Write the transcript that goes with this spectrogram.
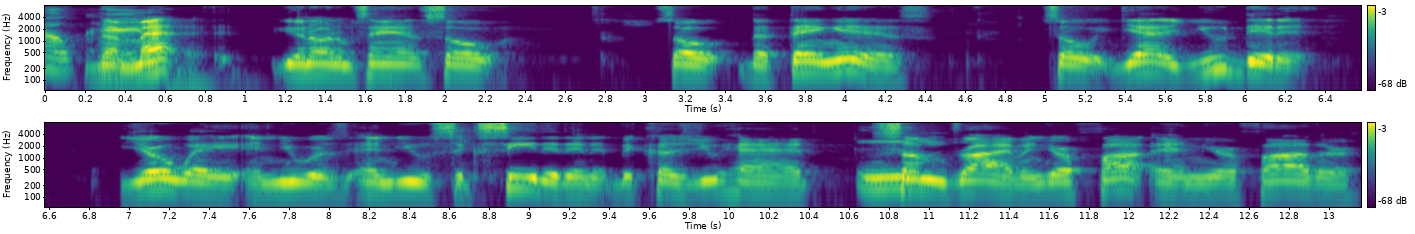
Okay. The ma- you know what I'm saying? So so the thing is, so yeah, you did it your way and you was and you succeeded in it because you had Mm. some drive and your fa- and your father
